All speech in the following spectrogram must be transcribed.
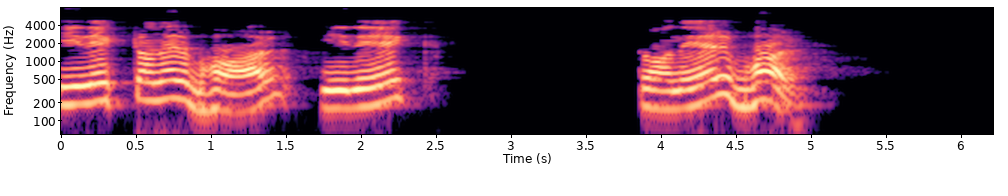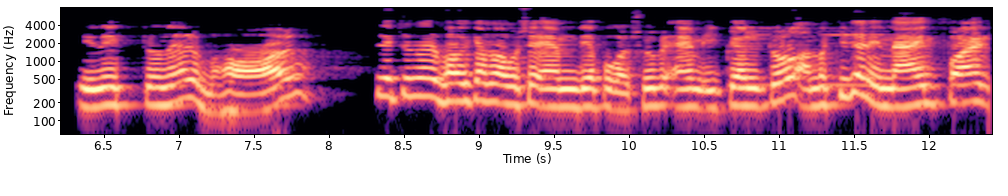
ইলেকট্রনের ভর ইলেকট্রনের ভর। ইলেকট্রনের ভর ইলেকট্রনের ভরকে আমরা অবশ্যই এম দিয়ে প্রকাশ করব। এম ইকুয়াল টু আমরা কি জানি? Nine point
